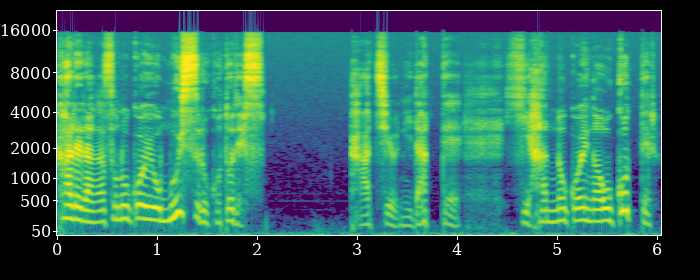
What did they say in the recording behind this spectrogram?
彼らがその声を無視することです。家中にだって批判の声が起こってる。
